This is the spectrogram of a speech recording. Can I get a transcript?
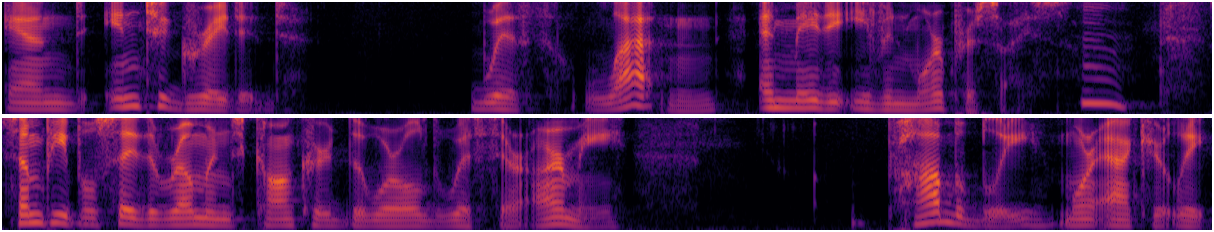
and integrated with Latin and made it even more precise. Some people say the Romans conquered the world with their army. Probably, more accurately,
